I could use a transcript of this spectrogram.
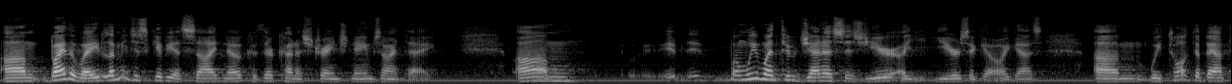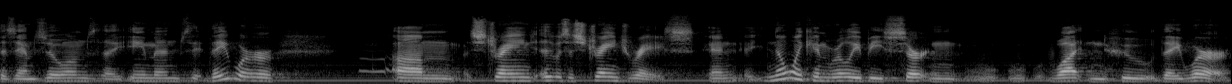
Um, by the way, let me just give you a side note because they're kind of strange names, aren't they? Um, it, it, when we went through Genesis year, uh, years ago, I guess, um, we talked about the Zamzuims, the Emans. They were um, strange. It was a strange race, and no one can really be certain what and who they were.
